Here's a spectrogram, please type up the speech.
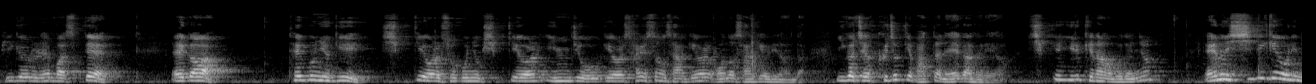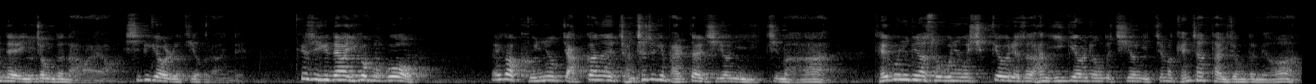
비교를 해봤을 때 애가 태근육이 10개월, 소근육 10개월, 인지 5개월, 사회성 4개월, 언어 4개월이 나온다. 이거 제가 그저께 봤던 애가 그래요. 10개 이렇게 나오거든요. 애는 12개월인데 이 정도 나와요. 12개월로 기억을 하는데. 그래서 내가 이거 보고 애가 근육 약간의 전체적인 발달 지연이 있지만 대근육이나 소근육은 10개월에서 한 2개월 정도 지연이 있지만 괜찮다 이 정도면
